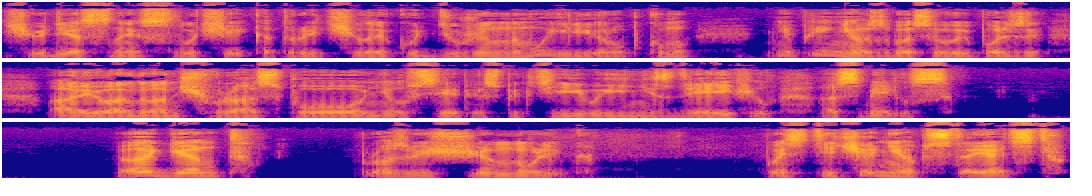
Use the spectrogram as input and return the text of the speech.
Чудесный случай, который человеку дюжинному или робкому не принес бы особой пользы, а Иван Иванович враз понял все перспективы и не сдрейфил, осмелился. Агент, прозвище Нулик, по стечению обстоятельств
